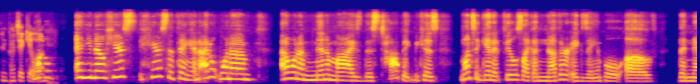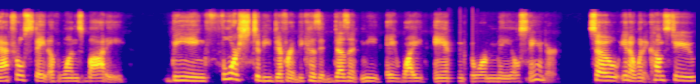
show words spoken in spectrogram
in particular. Well, and you know, here's here's the thing, and I don't want to I don't want to minimize this topic because once again, it feels like another example of the natural state of one's body being forced to be different because it doesn't meet a white and or male standard. So, you know, when it comes to, you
